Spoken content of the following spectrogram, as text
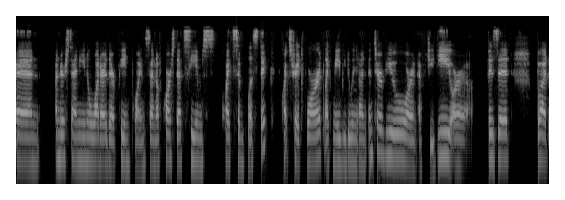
And understanding, you know, what are their pain points. And of course, that seems quite simplistic, quite straightforward, like maybe doing an interview or an FGD or a visit. But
